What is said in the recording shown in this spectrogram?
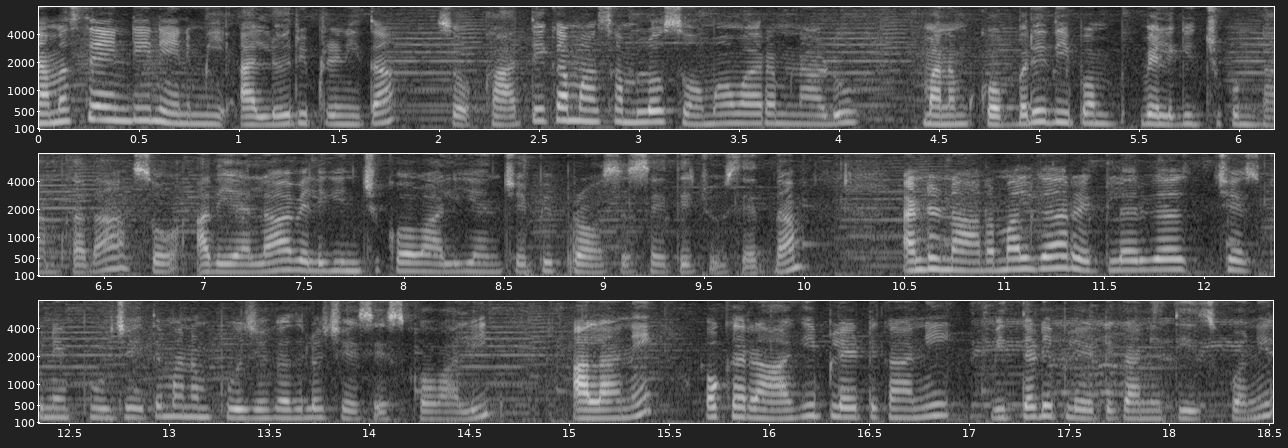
నమస్తే అండి నేను మీ అల్లూరి ప్రణీత. సో కార్తీక మాసంలో సోమవారం నాడు మనం కొబ్బరి దీపం వెలిగించుకుంటాం కదా సో అది ఎలా వెలిగించుకోవాలి అని చెప్పి ప్రాసెస్ అయితే చూసేద్దాం. అండ్ నార్మల్గా రెగ్యులర్గా చేసుకునే పూజ అయితే మనం పూజ గదిలో చేసేసుకోవాలి. అలానే ఒక రాగి ప్లేట్ కానీ విత్తడి ప్లేట్ కానీ తీసుకొని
